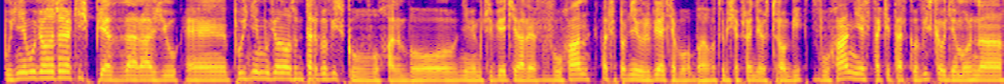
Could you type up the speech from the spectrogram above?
Później mówiono, że jakiś pies zaraził. E, później mówiono o tym targowisku w Wuhan, bo nie wiem czy wiecie, ale w Wuhan, znaczy pewnie już wiecie, bo, bo o tym się wszędzie już trąbi. W Wuhan jest takie targowisko, gdzie można,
